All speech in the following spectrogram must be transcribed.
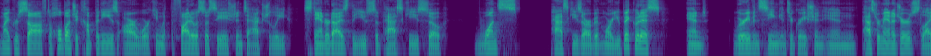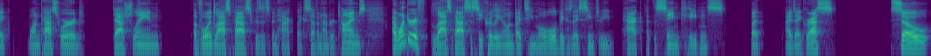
Microsoft, a whole bunch of companies are working with the FIDO Association to actually standardize the use of passkeys. So once passkeys are a bit more ubiquitous, and we're even seeing integration in password managers like One Password, Dashlane, avoid LastPass because it's been hacked like 700 times. I wonder if LastPass is secretly owned by T-Mobile because they seem to be hacked at the same cadence, but I digress. So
